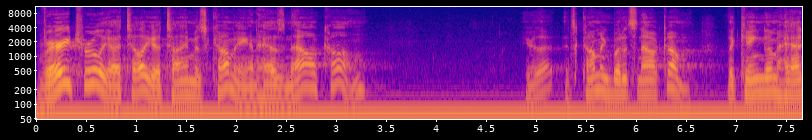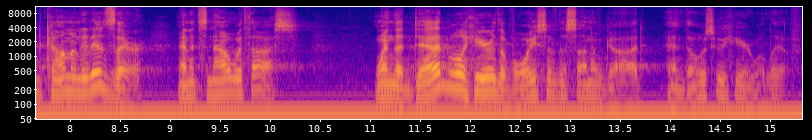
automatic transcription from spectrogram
Very truly, I tell you, a time is coming and has now come. Hear that? It's coming, but it's now come. The kingdom had come and it is there, and it's now with us. When the dead will hear the voice of the Son of God, and those who hear will live.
